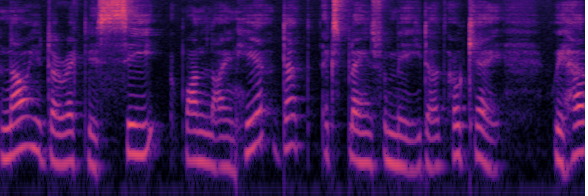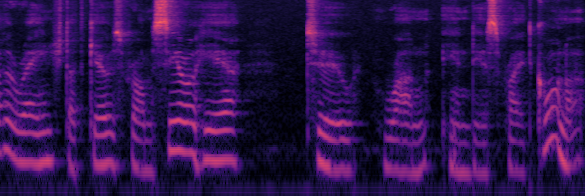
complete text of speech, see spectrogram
now you directly see one line here that explains for me that okay we have a range that goes from 0 here to 1 in this right corner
